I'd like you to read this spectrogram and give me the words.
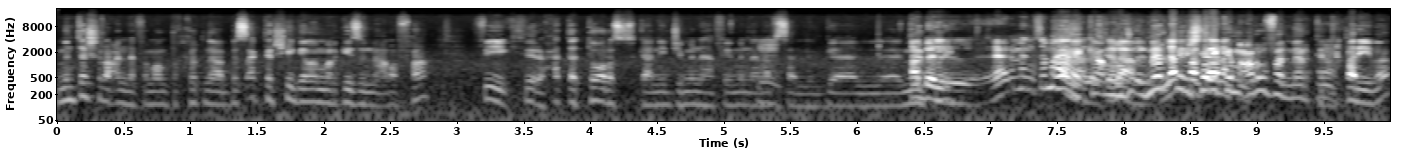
منتشرة عندنا في منطقتنا بس أكثر شيء Grand Marquis اللي نعرفها في كثير حتى ال Taurus كان يجي منها في منها. نفس قبل يعني من زمان كان. موجود. ال Mercury شركة معروفة ال Mercury آه. قريبة.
